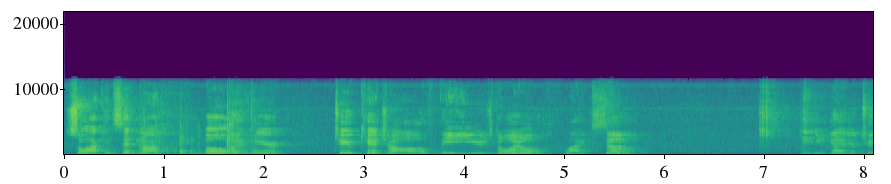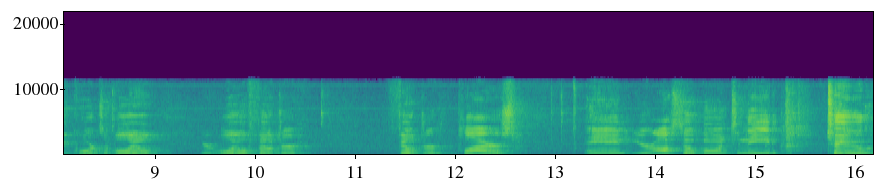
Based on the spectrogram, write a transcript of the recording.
so I can set my bowl in here to catch all the used oil like so. Then you've got your two quarts of oil, your oil filter, filter pliers, and you're also going to need two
